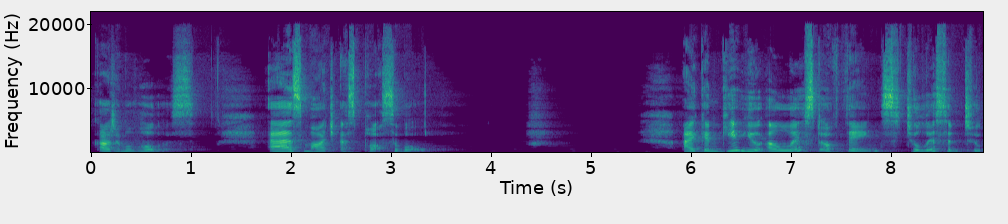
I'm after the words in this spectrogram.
Кажемо вголос. As much as possible. I can give you a list of things to listen to.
